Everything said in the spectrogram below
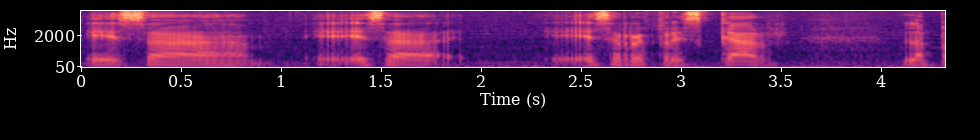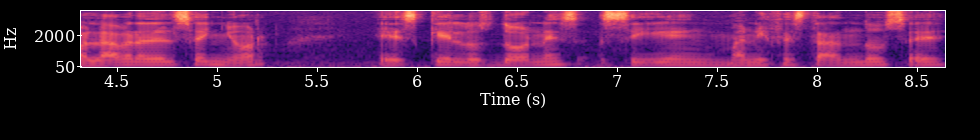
esa, esa, ese refrescar la palabra del Señor, es que los dones siguen manifestándose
